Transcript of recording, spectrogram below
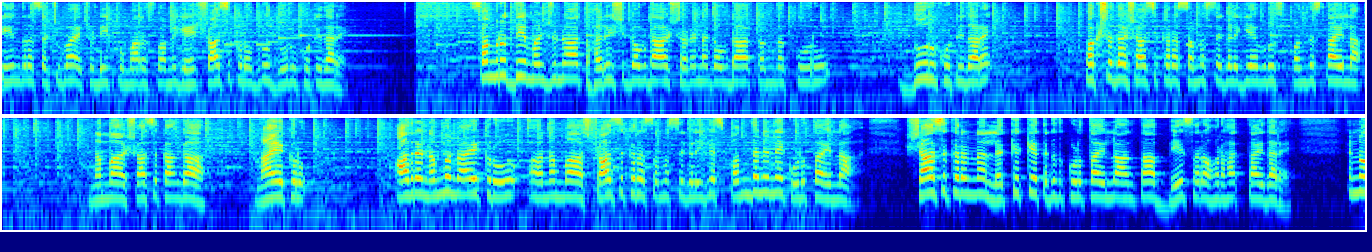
ಕೇಂದ್ರ ಸಚಿವ ಎಚ್ ಡಿ ಕುಮಾರಸ್ವಾಮಿಗೆ ಶಾಸಕರೊಬ್ಬರು ದೂರು ಕೊಟ್ಟಿದ್ದಾರೆ. ಸಮೃದ್ಧಿ ಮಂಜುನಾಥ್ ಹರೀಶ್ ಗೌಡ ಶರಣಗೌಡ ಕಂದಕ್ಕೂರು ದೂರು ಕೊಟ್ಟಿದ್ದಾರೆ. ಪಕ್ಷದ ಶಾಸಕರ ಸಮಸ್ಯೆಗಳಿಗೆ ಇವರು ಸ್ಪಂದಿಸ್ತಾ ಇಲ್ಲ. ನಮ್ಮ ಶಾಸಕಾಂಗ ನಾಯಕರು. ಆದರೆ ನಮ್ಮ ನಾಯಕರು ನಮ್ಮ ಶಾಸಕರ ಸಮಸ್ಯೆಗಳಿಗೆ ಸ್ಪಂದನೆನೇ ಕೊಡ್ತಾ ಇಲ್ಲ. ಶಾಸಕರನ್ನು ಲೆಕ್ಕಕ್ಕೆ ತೆಗೆದುಕೊಳ್ತಾ ಇಲ್ಲ ಅಂತ ಬೇಸರ ಹೊರಹಾಕ್ತಾ ಇದ್ದಾರೆ. ಇನ್ನು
